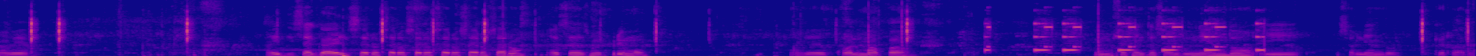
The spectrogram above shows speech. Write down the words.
A ver. Ahí dice Gael 000000. Ese es mi primo. A ¿cuál mapa? Mucha gente se anda uniendo y saliendo. Qué raro.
